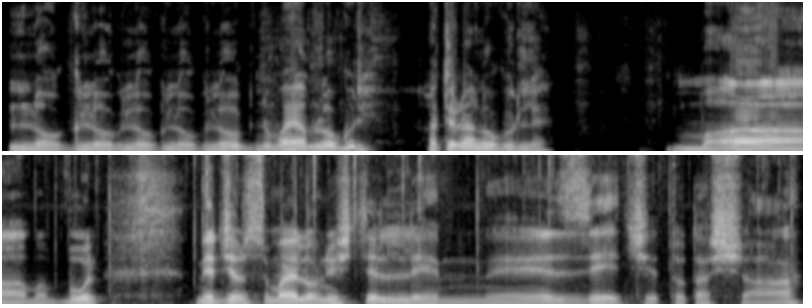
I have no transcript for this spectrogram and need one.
Log, log, log, log, log. Nu mai am loguri? A terminat logurile. Mamă, bun. Mergem să mai luăm niște lemne, 10, tot așa,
